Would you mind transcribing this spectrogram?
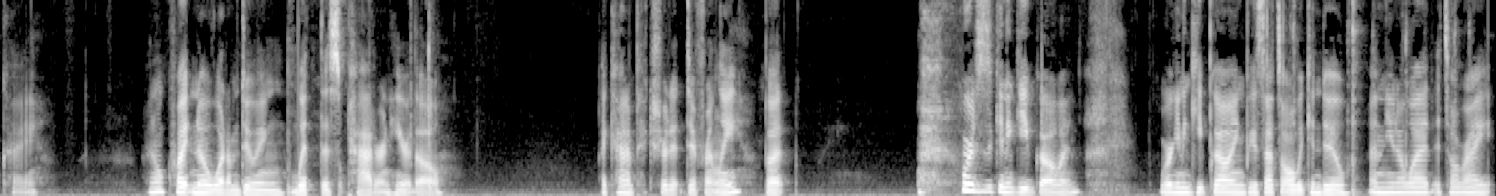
Okay. I don't quite know what I'm doing with this pattern here, though. I kind of pictured it differently, but we're just going to keep going. We're going to keep going because that's all we can do. And you know what? It's all right.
